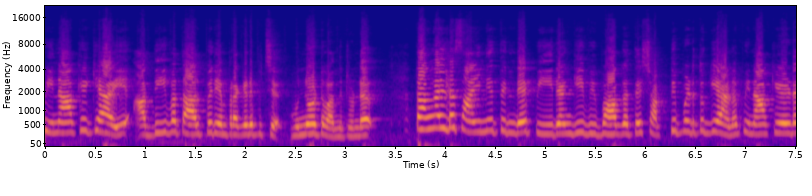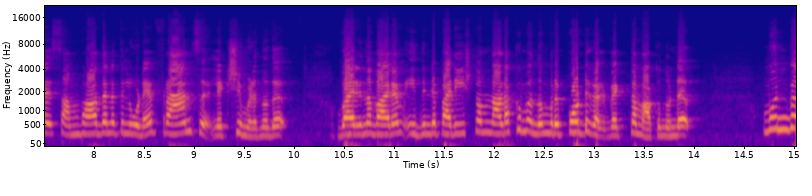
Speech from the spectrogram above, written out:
പിനാക്കയ്ക്കായി അതീവ താല്പര്യം പ്രകടിപ്പിച്ച് മുന്നോട്ട് വന്നിട്ടുണ്ട്. തങ്ങളുടെ സൈന്യത്തിന്റെ പീരങ്കി വിഭാഗത്തെ ശക്തിപ്പെടുത്തുകയാണ് പിനാക്കയുടെ സമ്പാദനത്തിലൂടെ ഫ്രാൻസ് ലക്ഷ്യമിടുന്നത്. വരുന്ന വാരം ഇതിന്റെ പരീക്ഷണം നടക്കുമെന്നും റിപ്പോർട്ടുകൾ വ്യക്തമാക്കുന്നുണ്ട്. മുൻപ്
